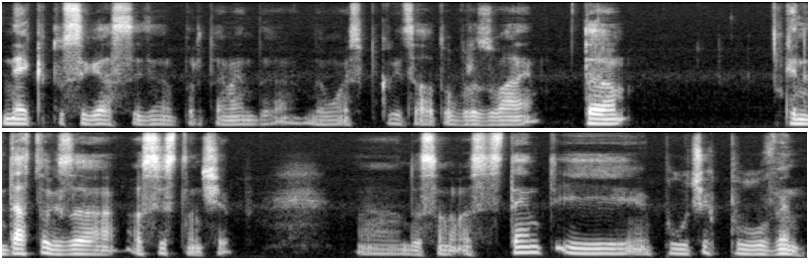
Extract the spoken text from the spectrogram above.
Не е като сега с един апартамент да, да може да се покри цялото образование. Та, кандидатствах за асистентшип, да съм асистент и получих половин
